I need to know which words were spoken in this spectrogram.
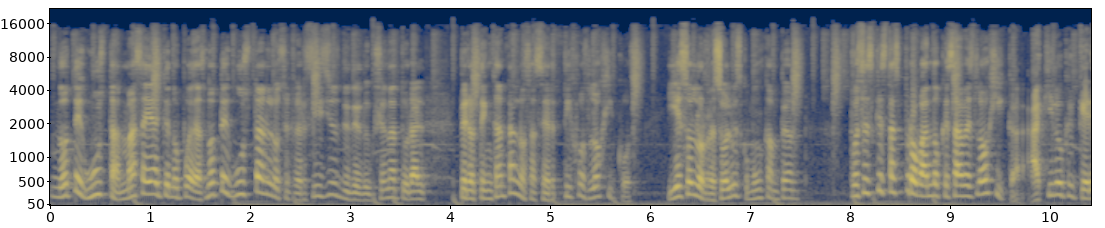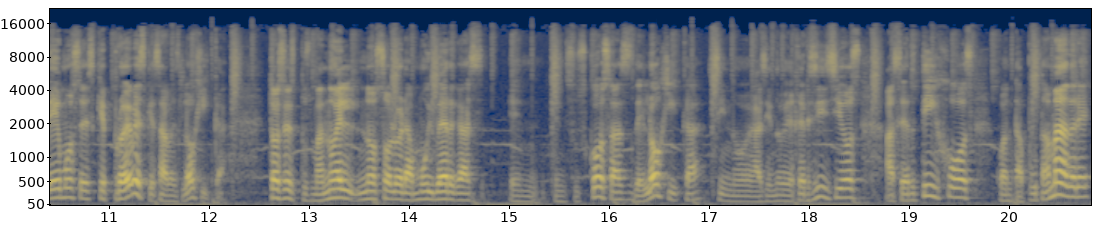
no te gustan, más allá de que no puedas, no te gustan los ejercicios de deducción natural, pero te encantan los acertijos lógicos, y eso lo resuelves como un campeón. Pues es que estás probando que sabes lógica. Aquí lo que queremos es que pruebes que sabes lógica. Entonces, pues Manuel no solo era muy vergas en, en sus cosas de lógica, sino haciendo ejercicios, acertijos, cuanta puta madre,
